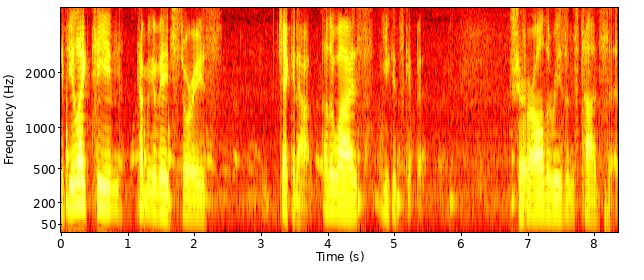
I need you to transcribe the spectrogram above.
if you like teen coming of age stories, check it out. Otherwise, you can skip it sure. for all the reasons Todd said.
